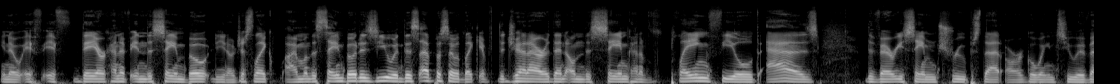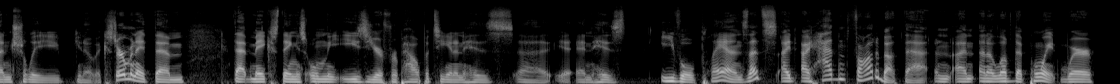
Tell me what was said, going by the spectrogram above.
you know, if if they are kind of in the same boat, you know, just like I'm on the same boat as you in this episode, like if the Jedi are then on the same kind of playing field as the very same troops that are going to eventually, you know, exterminate them, that makes things only easier for Palpatine and his uh, and his evil plans. That's I I hadn't thought about that, and and, and I love that point where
